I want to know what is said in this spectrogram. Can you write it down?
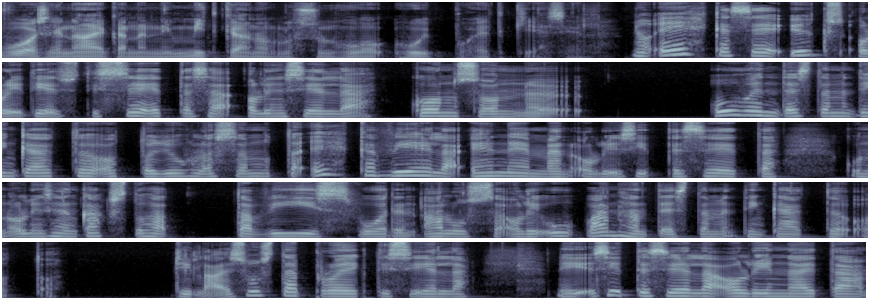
vuosien aikana, niin mitkä on ollut sun hu- huippuhetkiä siellä? No ehkä se yksi oli tietysti se, että sä olin siellä Konson Uuden testamentin käyttöönottojuhlassa, mutta ehkä vielä enemmän oli sitten se, että kun olin sen 2005 vuoden alussa, oli vanhan testamentin käyttöönotto. tilaisuus tai projekti siellä, niin sitten siellä oli näitä,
